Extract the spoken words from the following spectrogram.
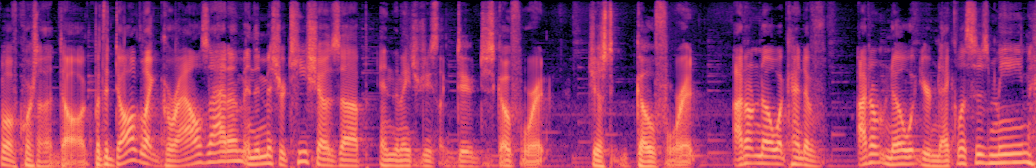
well, of course not the dog, but the dog like growls at him, and then Mr. T shows up, and the maitre d's like, "Dude, just go for it. Just go for it." I don't know what kind of I don't know what your necklaces mean,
